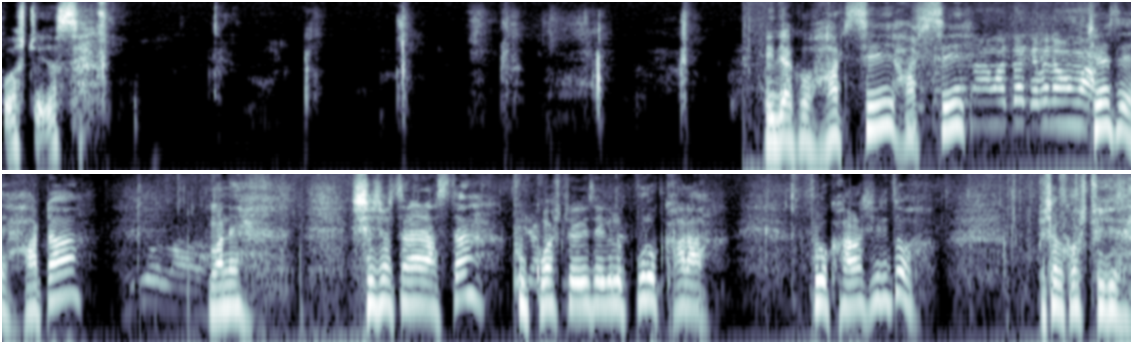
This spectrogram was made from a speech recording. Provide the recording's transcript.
কষ্ট হয়ে যাচ্ছে। এই দেখো, হাঁটছি হাঁটছি। ঠিক আছে, হাঁটা মানে শেষ হচ্ছে না রাস্তা। খুব কষ্ট হয়ে গেছে, এগুলো পুরো খাড়া। পুরো খাড়া সিঁড়ি তো। বিশাল কষ্ট হয়ে গেছে।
